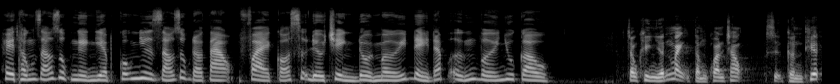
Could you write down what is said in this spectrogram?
hệ thống giáo dục nghề nghiệp cũng như giáo dục đào tạo phải có sự điều chỉnh đổi mới để đáp ứng với nhu cầu. Trong khi nhấn mạnh tầm quan trọng, sự cần thiết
